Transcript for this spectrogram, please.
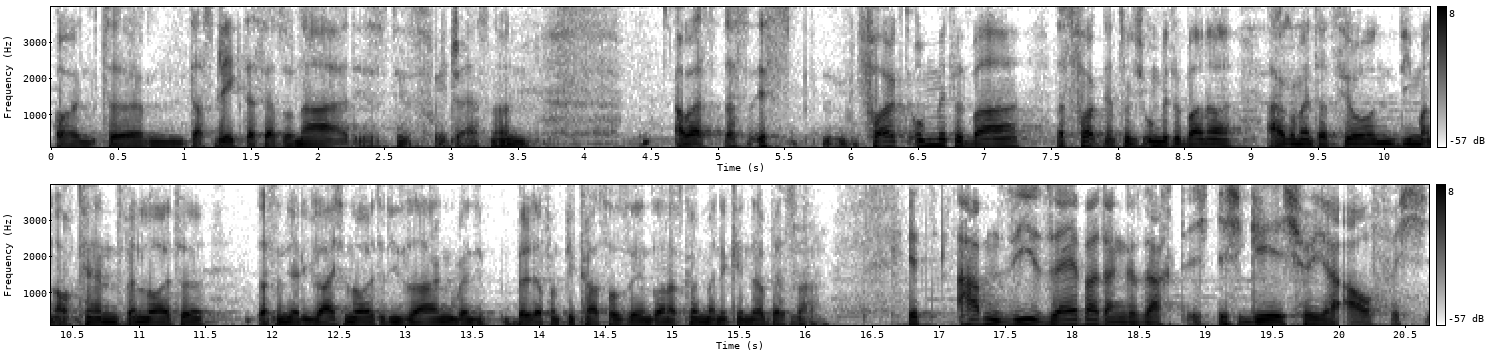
Und ähm, das legt das ja so nahe, dieses, dieses Free Jazz. Ne? aber das, das ist, folgt unmittelbar, das folgt natürlich unmittelbar einer Argumentation, die man auch kennt, wenn Leute, das sind ja die gleichen Leute, die sagen, wenn sie Bilder von Picasso sehen, sagen, das können meine Kinder besser. Jetzt haben Sie selber dann gesagt, ich, ich gehe, ich höre hier auf, ich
